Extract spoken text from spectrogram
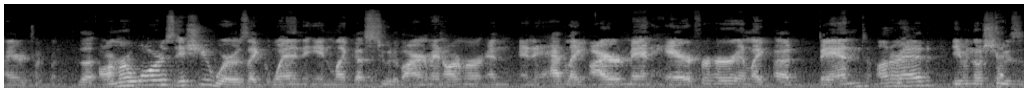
I already talked about it. the Armor Wars issue where it was like Gwen in like a suit of Iron Man armor and and it had like Iron Man hair for her and like a band on her head, even though she was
